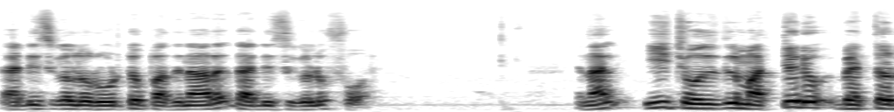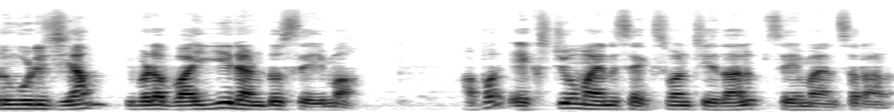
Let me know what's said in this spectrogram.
that is to root പതിനാറ്. ദാറ്റ് ഈസ് ടു ഫോർ എന്നാൽ ഈ ചോദ്യത്തിൽ മറ്റൊരു മെത്തേഡും കൂടി ചെയ്യാം. ഇവിടെ വൈ രണ്ടും സെയിമാ അപ്പൊ x two minus x one ചെയ്താലും സെയിം ആൻസർ ആണ്.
